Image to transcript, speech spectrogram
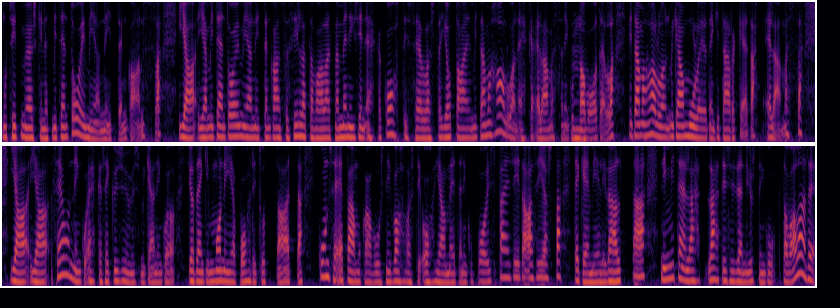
mutta sitten myöskin, että miten toimia niiden kanssa ja, ja miten toimia niiden kanssa sillä tavalla, että mä menisin ehkä kohti sellaista jotain, mitä mä haluan ehkä elämässä niin kuin mm. tavoitella mitä mä haluan, mikä on mulle jotenkin tärkeää elämässä. Ja, ja se on niin kuin ehkä se kysymys, mikä niin kuin jotenkin monia pohdituttaa, että kun se epämukavuus niin vahvasti ohjaa meitä niin kuin poispäin siitä asiasta, tekee mieli välttää, niin miten lähtisi sen just niin kuin, tavallaan se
